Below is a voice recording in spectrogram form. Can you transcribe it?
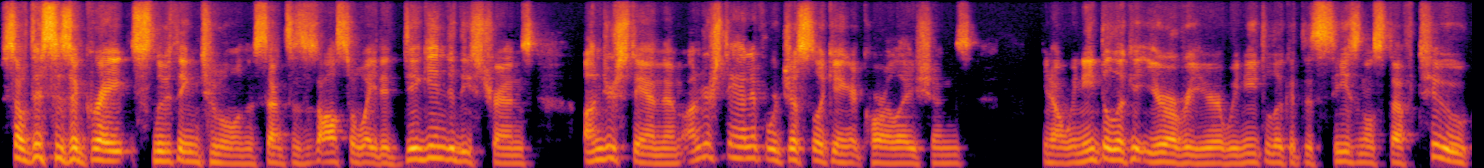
So this is a great sleuthing tool in the sense this is also a way to dig into these trends, understand them, understand if we're just looking at correlations. You know, we need to look at year over year. We need to look at the seasonal stuff too.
